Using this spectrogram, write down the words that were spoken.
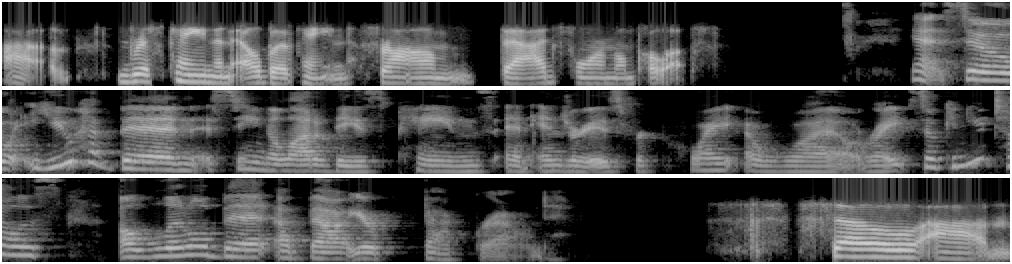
uh, wrist pain, and elbow pain from bad form on pull ups. Yeah, so you have been seeing a lot of these pains and injuries for quite a while, right? So, can you tell us a little bit about your background? So, um,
